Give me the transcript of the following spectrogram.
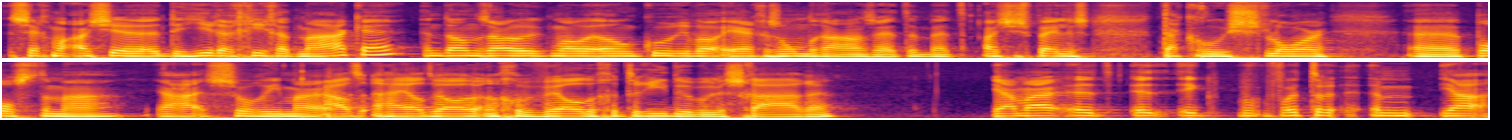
zeg maar, als je de hiërarchie gaat maken... en dan zou ik Moel en Koeri wel ergens onderaan zetten. Met, als je spelers, Da Cruz, Sloor, eh, Postema... Ja, sorry, maar... Hij had, hij had wel een geweldige driedubbele scharen. Ja, maar het, het- ik word er een, ja,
